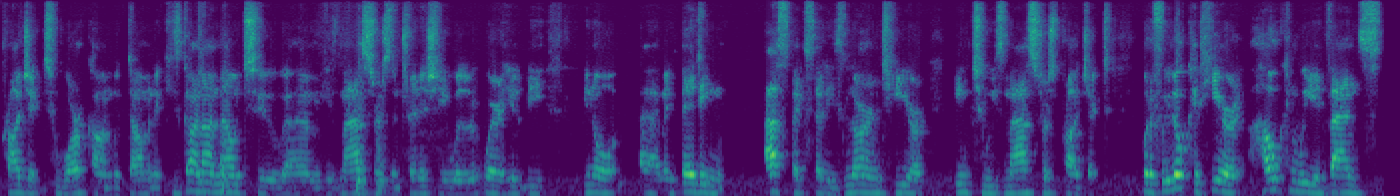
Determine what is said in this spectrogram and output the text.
project to work on with Dominic. He's gone on now to um, his master's in Trinity, will, where he'll be, you know, um, embedding aspects that he's learned here into his master's project. But if we look at here, how can we advance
